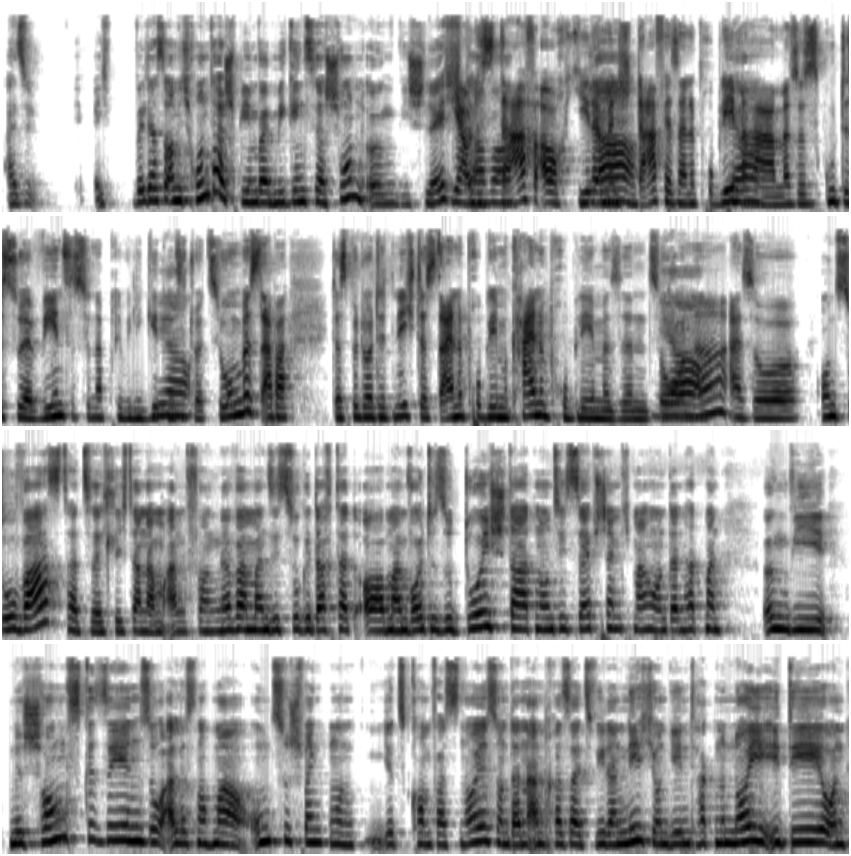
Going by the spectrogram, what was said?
also will das auch nicht runterspielen, weil mir ging es ja schon irgendwie schlecht. Ja, und es darf auch, jeder ja, Mensch darf ja seine Probleme ja. haben. Also es ist gut, dass du erwähnst, dass du in einer privilegierten ja. Situation bist, aber das bedeutet nicht, dass deine Probleme keine Probleme sind. So, ne? Also. Und so war es tatsächlich dann am Anfang, ne? weil man sich so gedacht hat, oh, man wollte so durchstarten und sich selbstständig machen und dann hat man irgendwie eine Chance gesehen, so alles nochmal umzuschwenken und jetzt kommt was Neues und dann andererseits wieder nicht und jeden Tag eine neue Idee und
